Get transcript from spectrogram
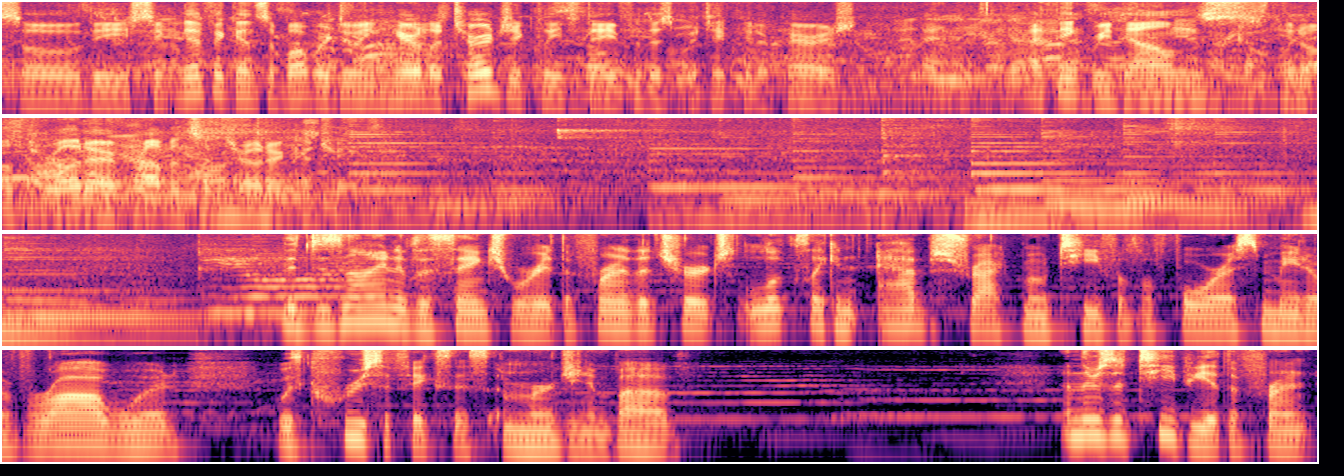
So the significance of what we're doing here liturgically today for this particular parish, I think redounds, you know, throughout our province and throughout our country. The design of the sanctuary at the front of the church looks like an abstract motif of a forest made of raw wood with crucifixes emerging above and there's a teepee at the front,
